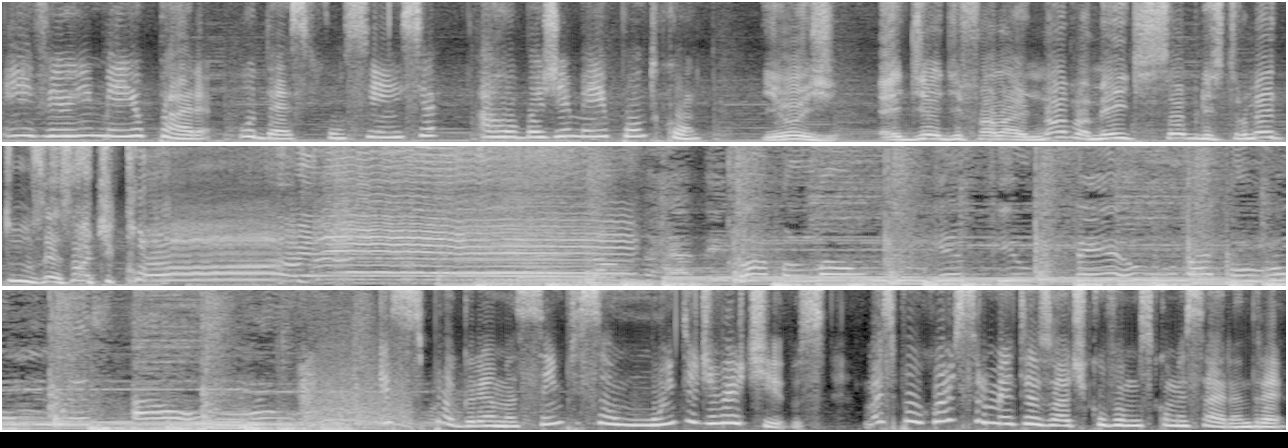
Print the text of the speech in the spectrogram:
envie um e-mail para o deskconsciência@gmail.com. E hoje é dia de falar novamente sobre instrumentos exóticos! Esses programas sempre são muito divertidos. Mas por qual instrumento exótico vamos começar, André?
